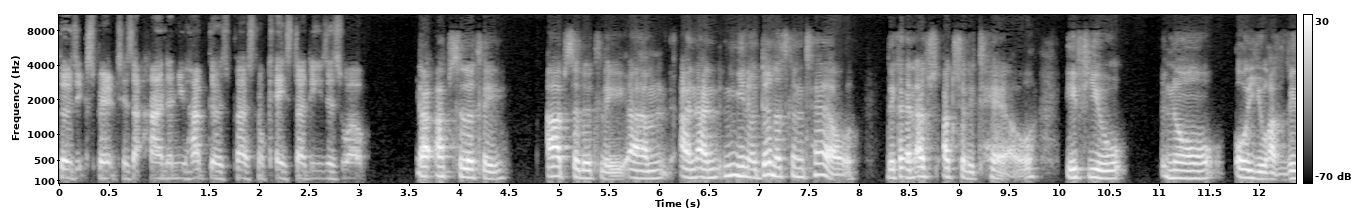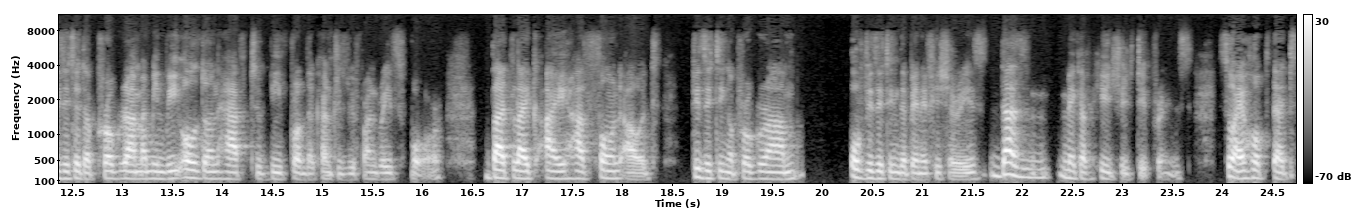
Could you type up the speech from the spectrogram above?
those experiences at hand and you have those personal case studies as well. Yeah, absolutely, absolutely. Um, and and you know, donors can tell. They can actually tell if you know or you have visited a program. I mean, we all don't have to be from the countries we fundraise for, but like I have found out visiting a program or visiting the beneficiaries does make a huge, huge difference. So I hope that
